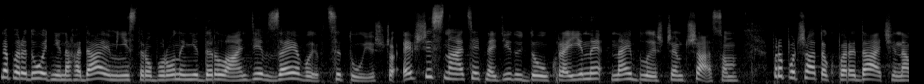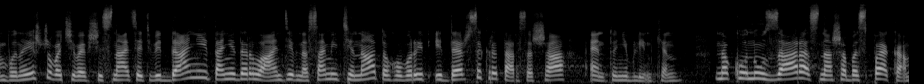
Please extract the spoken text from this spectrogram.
Напередодні нагадаю, міністр оборони Нідерландів заявив, цитую, що F-16 надійдуть до України найближчим часом. Про початок передачі нам винищувачів F-16 від Данії та Нідерландів на саміті НАТО говорив і держсекретар США Ентоні Блінкен. На кону зараз наша безпека.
